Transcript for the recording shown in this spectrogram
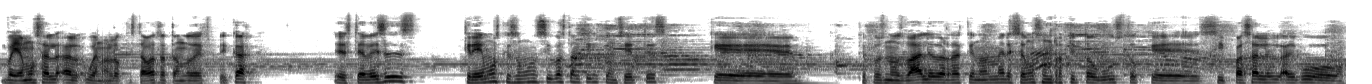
vayamos al, bueno, a lo que estaba tratando de explicar. Este, a veces creemos que somos así bastante inconscientes, que, que pues nos vale, ¿verdad? Que no merecemos un ratito gusto, que si pasa algo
